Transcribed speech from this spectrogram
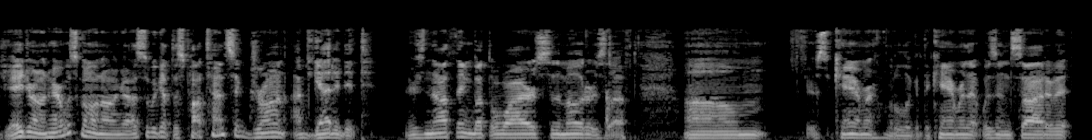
Jay Drone here. What's going on, guys? So we got this Potensic drone. I've gutted it. There's nothing but the wires to the motors left. Um, here's the camera. A little look at the camera that was inside of it.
